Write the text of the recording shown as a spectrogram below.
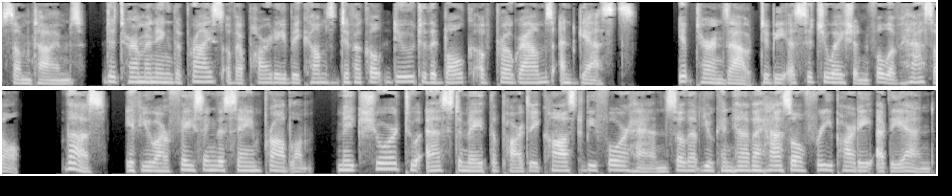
Sometimes, determining the price of a party becomes difficult due to the bulk of programs and guests. It turns out to be a situation full of hassle. Thus, if you are facing the same problem, make sure to estimate the party cost beforehand so that you can have a hassle free party at the end.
